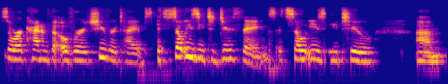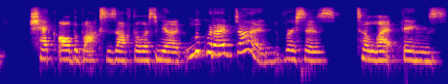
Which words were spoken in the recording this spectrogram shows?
So we're kind of the overachiever types. It's so easy to do things, it's so easy to um, check all the boxes off the list and be like, look what I've done, versus to let things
